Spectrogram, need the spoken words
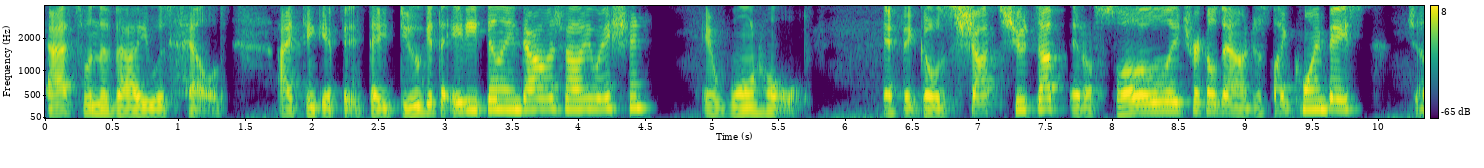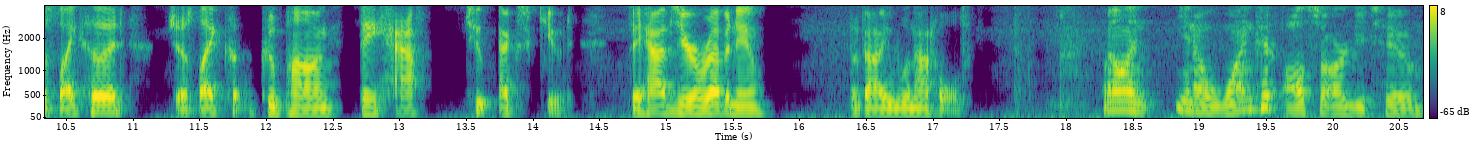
that's when the value is held. I think if, it, they do get the $80 billion valuation, it won't hold. If it goes shot shoots up, it'll slowly trickle down, just like Coinbase, just like Hood, just like Coupang, they have to execute. If they have zero revenue, the value will not hold. Well, and you know, one could also argue too.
